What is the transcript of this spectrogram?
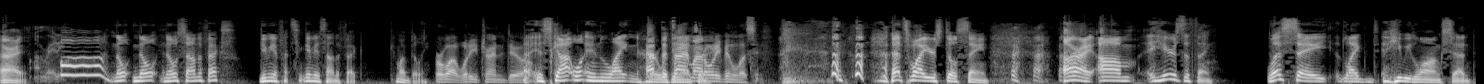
All right. I'm ready. Ah, no, no, no sound effects. Give me a, give me a sound effect. Come on, Billy. Or what? What are you trying to do? Uh, Scott will enlighten her Half the time, the I don't even listen. That's why you're still sane. All right. Um, here's the thing. let's say, like Huey Long said,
